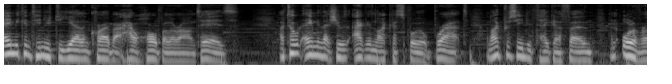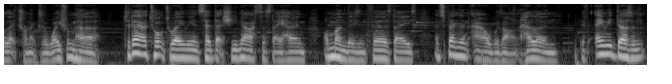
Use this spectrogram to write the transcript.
Amy continued to yell and cry about how horrible her aunt is. I told Amy that she was acting like a spoiled brat and I proceeded to take her phone and all of her electronics away from her. Today I talked to Amy and said that she now has to stay home on Mondays and Thursdays and spend an hour with Aunt Helen. If Amy doesn't,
